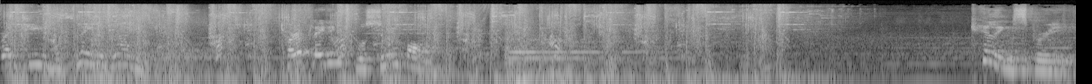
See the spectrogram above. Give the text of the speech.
Red team has slain the dragon. Turret plating will soon fall. Killing spree.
